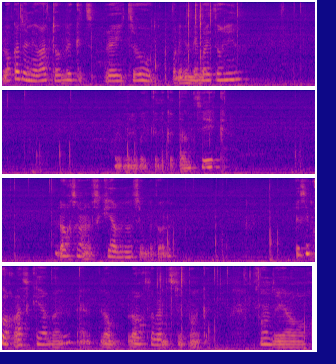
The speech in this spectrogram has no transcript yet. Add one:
לא כזה נראה טוב לייצור. בוא נגיד לי בית זריז. בוא נגיד לי בית כזה קטנציק. לא עכשיו להשקיע במשהו גדול. יש לי כוח להשקיע, אבל אין, לא, לא עכשיו באמצע סרטון כזה. סרטון זה יהיה ארוך.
